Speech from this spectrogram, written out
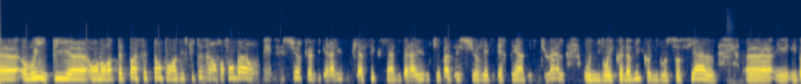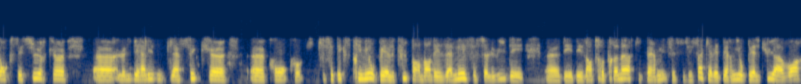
Euh, oui, puis euh, on n'aura peut-être pas assez de temps pour en discuter en profondeur, mais c'est sûr que le libéralisme classique, c'est un libéralisme qui est basé sur les libertés individuelles au niveau économique, au niveau social, euh, et, et, donc c'est sûr que euh, le libéralisme classique euh, euh, qui s'est exprimé au PLQ pendant des années, c'est celui des, des, des, entrepreneurs qui permet, c'est ça qui avait permis au PLQ à avoir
